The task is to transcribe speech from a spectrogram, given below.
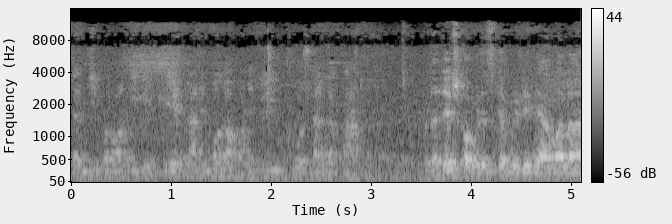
त्यांची परवानगी घेतली आहे का? आणि मग आपण ही घोषणा करणार प्रदेश काँग्रेस कमिटीने आम्हाला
